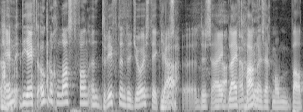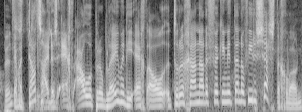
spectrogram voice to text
en die heeft ook nog last van een driftende joystick. Ja. Dus, dus hij ja, blijft hangen, zeg maar, op een bepaald punt. Ja, maar dat zijn dus echt oude problemen die echt al teruggaan naar de fucking Nintendo 4 64 gewoon.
